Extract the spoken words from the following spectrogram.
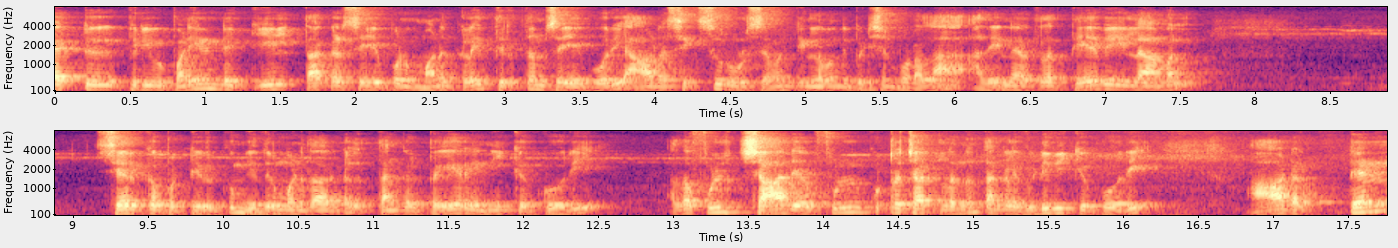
ஆக்ட் பிரிவு பன்னிரெண்டு கீழ் தாக்கல் செய்யப்படும் மனுக்களை திருத்தம் செய்ய கோரி ஆர்டர் சிக்ஸ் ரூல் செவன்டீனில் வந்து பெட்டிஷன் போடலாம். அதே நேரத்தில் தேவையில்லாமல் சேர்க்கப்பட்டிருக்கும் எதிர்மனுதார்கள் தங்கள் பெயரை நீக்க கோரி அதாவது ஃபுல் சார்ஜ் ஃபுல் குற்றச்சாட்டிலிருந்து தங்களை விடுவிக்க கோரி order ten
